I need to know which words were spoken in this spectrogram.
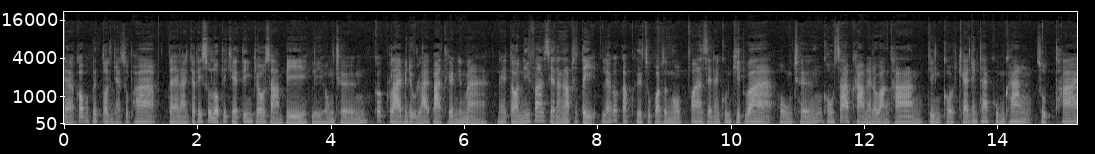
แล้วก็ประพฤติตนอย่างสุภาพ แต่หลังจากที่สู้รบที่เขตติ้งโจ 3 ปีหลี่หงเฉิง ก็กลายเป็นดุร้ายป่าเถื่อนขึ้นมา ในตอนนี้ฟ้านเสียระงับสติ แล้วก็กลับคืนสู่ความสงบฟ้านเสียนั้นคุณคิดว่าหงเฉิงคงทราบข่าวในระหว่างทาง จึงโกรธแค้นจนแทบคุ้มคลั่งสุดท้าย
